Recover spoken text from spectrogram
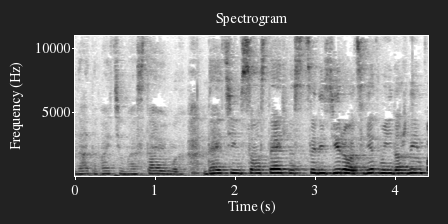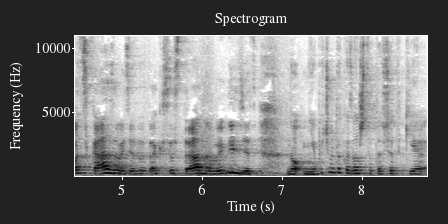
да, да, давайте мы оставим их, дайте им самостоятельно социализироваться, нет, мы не должны им подсказывать, это так все странно выглядит. Но мне почему-то казалось, что это все-таки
